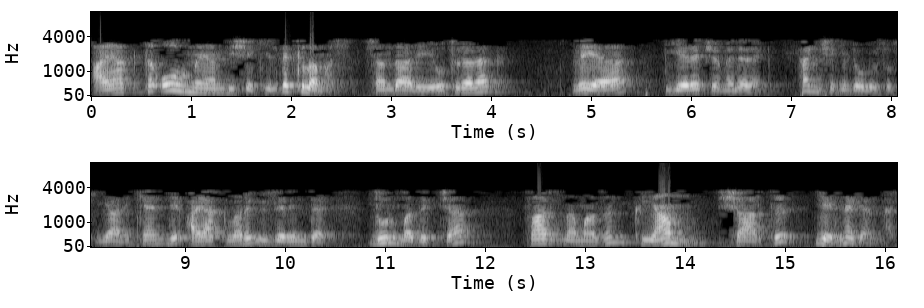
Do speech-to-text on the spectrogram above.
ayakta olmayan bir şekilde kılamaz. Sandalyeye oturarak veya yere çömelerek hangi şekilde olursa olsun yani kendi ayakları üzerinde durmadıkça farz namazın kıyam şartı yerine gelmez.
